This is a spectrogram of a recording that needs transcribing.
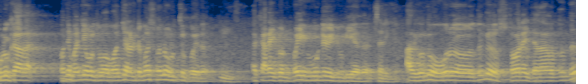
உழுக்காத. கொஞ்சம் மஞ்சள் உளுத்து மஞ்சள் ரெண்டு மாதம் வந்து உளுத்து போயிடும். கடைக்கு கொண்டு போய் ஊட்டி வைக்க முடியாது. சரிங்க. அதுக்கு வந்து ஒவ்வொரு இதுக்கு ஸ்டோரேஜ் அதாவது வந்து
